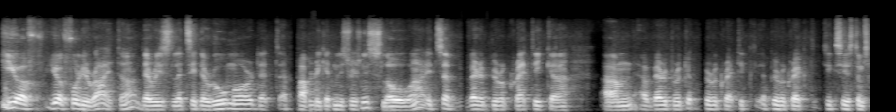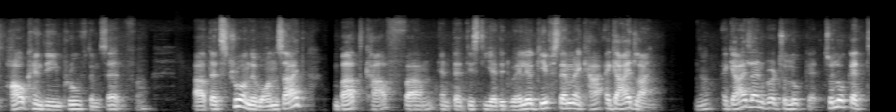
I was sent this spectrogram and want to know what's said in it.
you're, you're fully right. Huh? There is, let's say, the rumor that public administration is slow. Huh? It's a very bureaucratic uh, um, very bureaucratic, bureaucratic systems. How can they improve themselves? Uh, that's true on the one side, but CAF, um, and that is the added value, gives them a, a guideline, you know? a guideline where to look at, to look at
